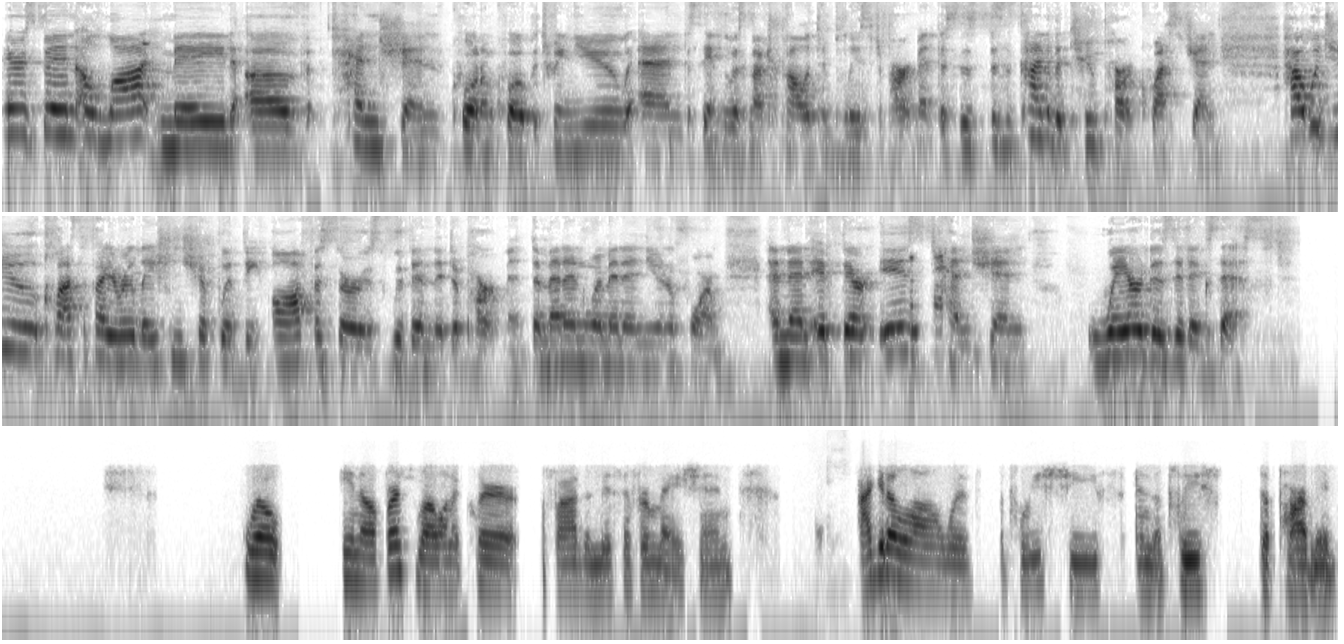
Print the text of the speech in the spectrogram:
There's been a lot made of tension, quote unquote, between you and the St. Louis Metropolitan Police Department. This is this is kind of a two-part question. How would you classify your relationship with the officers within the department, the men and women in uniform? And then if there is tension, where does it exist? Well, you know, first of all, I want to clarify the misinformation. I get along with the police chief and the police department,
